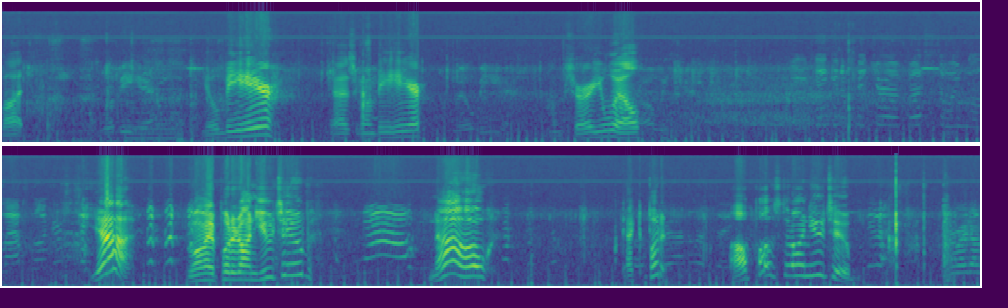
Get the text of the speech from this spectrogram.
but We'll be here. you'll be here. You guys are going to be here. We'll be here. I'm sure you will. Oh, we can. Are you taking a picture of us so it will last longer? Yeah. You want me to put it on YouTube? No! No. I can put it. I'll post it on YouTube. We're right on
